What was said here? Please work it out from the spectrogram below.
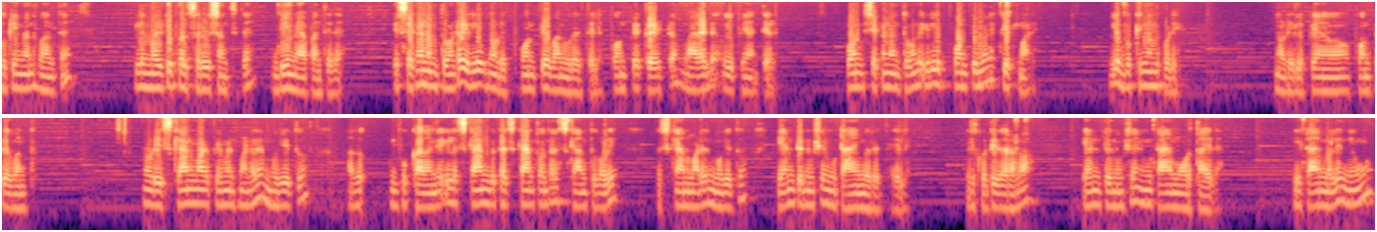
ಬುಕಿಂಗ್ ಅಂತ ಬಂತೆ. ಇಲ್ಲಿ ಮಲ್ಟಿಪಲ್ ಸರ್ವಿಸ್ ಅಂತಿದೆ ಭೀಮ್ ಮ್ಯಾಪ್ ಅಂತಿದೆ ಈ ಸೆಕೆಂಡ್ ಅಂತ ತೊಗೊಂಡ್ರೆ ಇಲ್ಲಿ ನೋಡಿ ಫೋನ್ಪೇ ಬಂದ್ಬಿಡುತ್ತೆ ಇಲ್ಲಿ. PhonePe credit valid U P ಅಂತೇಳಿ ಫೋನ್ ಸೆಕೆಂಡ್ ಅಂತ ತೊಗೊಂಡು ಇಲ್ಲಿ ಫೋನ್ಪೇ ಮೇಲೆ ಕ್ಲಿಕ್ ಮಾಡಿ. ಇಲ್ಲಿ ಬುಕ್ಕಿಂಗ್ ಅಂತ ಕೊಡಿ. ನೋಡಿ ಇಲ್ಲಿ ಪೇ ಫೋನ್ಪೇ ಬಂತು. ನೋಡಿ ಸ್ಕ್ಯಾನ್ ಮಾಡಿ ಪೇಮೆಂಟ್ ಮಾಡಿದ್ರೆ ಮುಗೀತು. ಅದು ಬುಕ್ ಆದಂಗೆ. ಇಲ್ಲ ಸ್ಕ್ಯಾನ್ ಬೇಕಾದ್ರೆ ಸ್ಕ್ಯಾನ್ ತೊಗೊಂಡ್ರೆ ಸ್ಕ್ಯಾನ್ ತೊಗೊಳ್ಳಿ. ಸ್ಕ್ಯಾನ್ ಮಾಡಿದ್ರೆ ಮುಗೀತು. ಎಂಟು ನಿಮಿಷ ನಿಮ್ಗೆ ಟೈಮ್ ಇರುತ್ತೆ ಇಲ್ಲಿ. ಇಲ್ಲಿ ಕೊಟ್ಟಿದ್ದಾರಲ್ವ? ಎಂಟು ನಿಮಿಷ ನಿಮ್ಗೆ ಟೈಮ್ ಓಡ್ತಾ ಇದೆ. ಈ ಟೈಮಲ್ಲಿ ನೀವು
